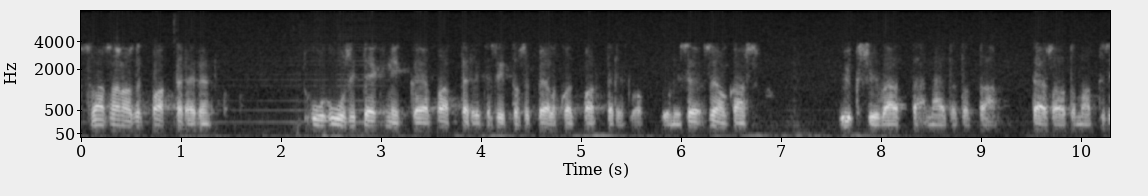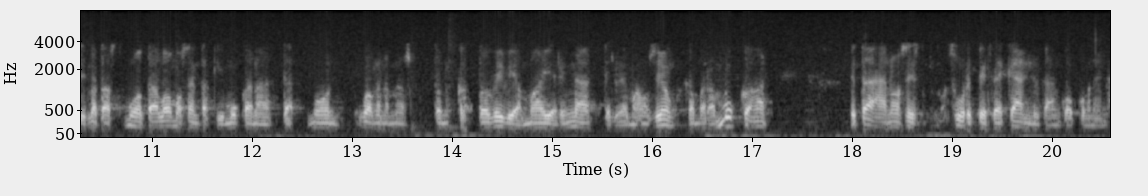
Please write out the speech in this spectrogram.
sä sanoit, että pattereiden uusi tekniikka ja patterit ja sitten on se pelko, että patterit loppuu, niin se, se on myös yksi syy välttää näitä tota, täysautomaattisia. Mä taas, mulla on tää lomo sen takia mukana, että mä oon huomenna myös tuonne katsoa Vivian Mayerin näyttelyä mä oon jonkun kameran mukaan. Ja tämähän on siis suurin piirtein kännykän kokoinen.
